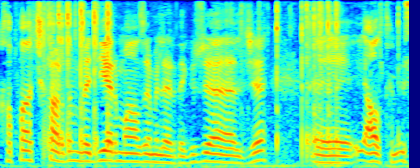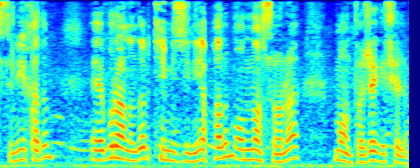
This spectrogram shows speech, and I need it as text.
kapağı çıkardım ve diğer malzemeleri de güzelce e, altını üstünü yıkadım. E, buranın da bir temizliğini yapalım. Ondan sonra montaja geçelim.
